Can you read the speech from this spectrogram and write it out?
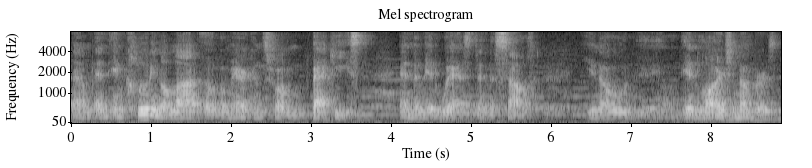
um, and including a lot of Americans from back east and the Midwest and the South, you know, in large numbers.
